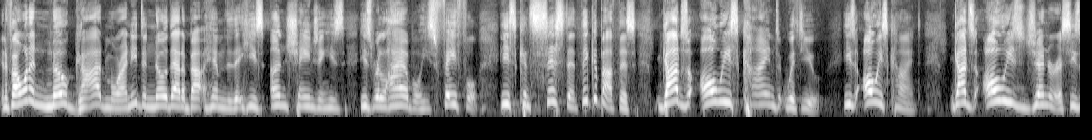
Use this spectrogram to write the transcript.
And if I want to know God more, I need to know that about Him that He's unchanging, He's, he's reliable, He's faithful, He's consistent. Think about this God's always kind with you. He's always kind. God's always generous. He's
